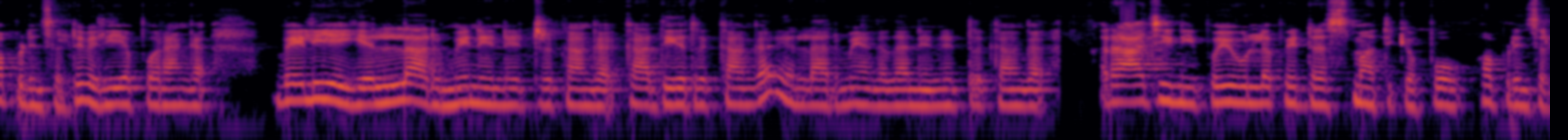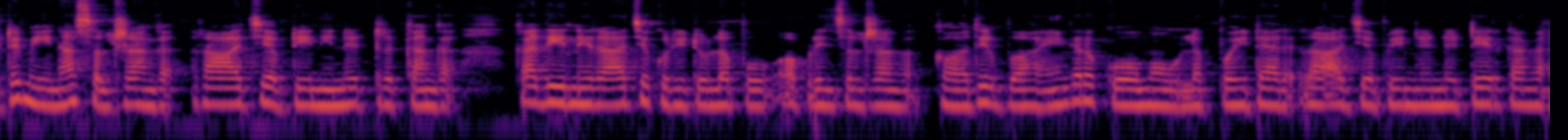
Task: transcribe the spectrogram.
அப்படின்னு சொல்லிட்டு வெளியே போகிறாங்க வெளியே எல்லாருமே நின்றுட்டுருக்காங்க கதிர் இருக்காங்க. எல்லாருமே அங்கே தான் நின்றுட்டுருக்காங்க ராஜி நீ போய் உள்ளே போய் ட்ரெஸ் மாற்றிக்க போ. அப்படின்னு சொல்லிட்டு மீனா சொல்கிறாங்க ராஜி அப்படி நின்றுட்டுருக்காங்க கதிர் நீ ராஜை கூட்டிகிட்டு உள்ளே போ. அப்படின்னு சொல்கிறாங்க காதிர் பயங்கர கோமம் உள்ளே போயிட்டார். ராஜ் அப்படின்னு நின்றுட்டே இருக்காங்க.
